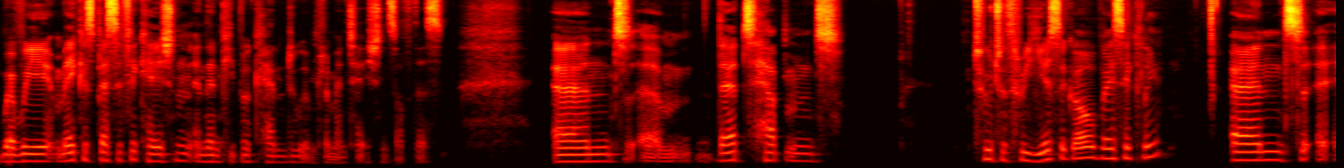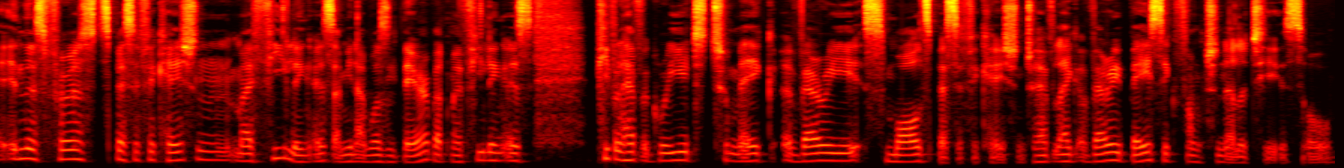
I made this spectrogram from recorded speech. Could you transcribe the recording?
where we make a specification and then people can do implementations of this. And um, that happened two to three years ago, basically. And uh, in this first specification, my feeling is I mean, I wasn't there, but my feeling is people have agreed to make a very small specification, to have like a very basic functionality. So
